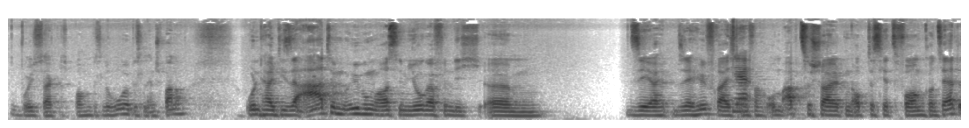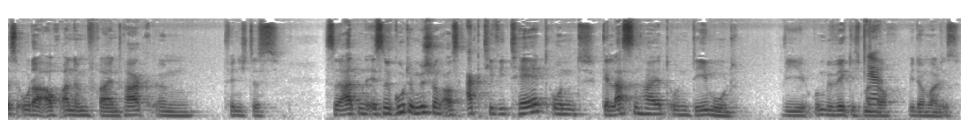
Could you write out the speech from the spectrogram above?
Wo ich sage, ich brauche ein bisschen Ruhe, ein bisschen Entspannung. Und halt diese Atemübung aus dem Yoga finde ich ähm, sehr, sehr hilfreich, Ja. einfach um abzuschalten, ob das jetzt vor dem Konzert ist oder auch an einem freien Tag. Ähm, finde ich das. Es ist eine gute Mischung aus Aktivität und Gelassenheit und Demut, wie unbeweglich man Ja. auch wieder mal ist.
